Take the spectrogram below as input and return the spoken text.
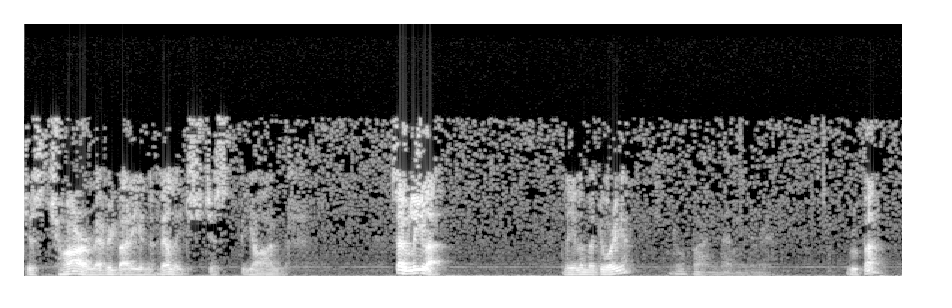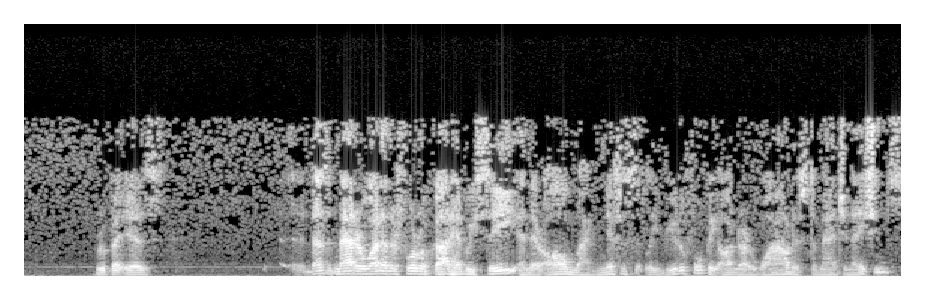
just charm everybody in the village just beyond. So Leela, Leela Madhurya, Rupa Rupa. Rupa is, it doesn't matter what other form of Godhead we see, and they're all magnificently beautiful beyond our wildest imaginations.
